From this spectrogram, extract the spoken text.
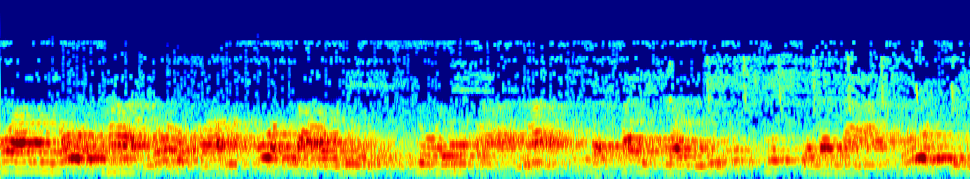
ความรู้ทางรู้ของพวกเรานี่อยู่ในฐานะที่จะใช้ควรวิพิจารณารู้จริง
